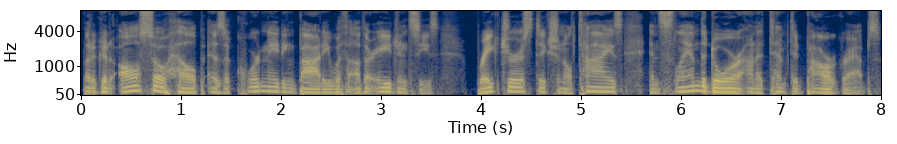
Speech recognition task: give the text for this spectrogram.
But it could also help as a coordinating body with other agencies, break jurisdictional ties, and slam the door on attempted power grabs.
